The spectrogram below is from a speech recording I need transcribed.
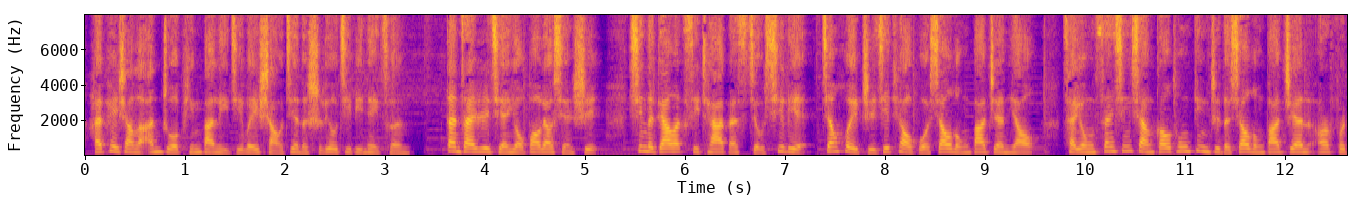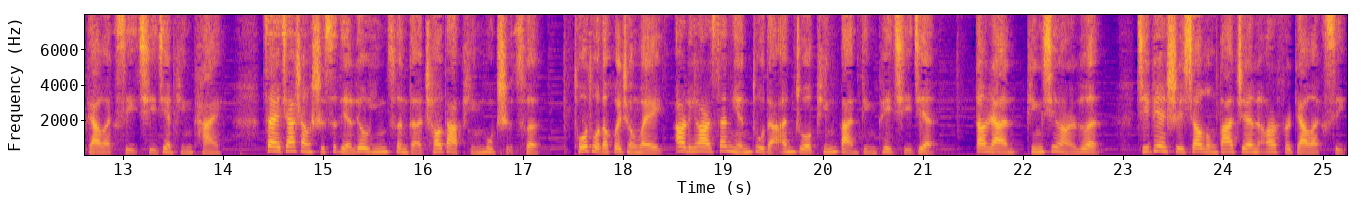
还配上了安卓平板里极为少见的十六 GB 内存。但在日前有爆料显示，新的 Galaxy Tab S9 系列将会直接跳过骁龙八 Gen 幺，采用三星向高通定制的骁龙八 Gen 二 for Galaxy 旗舰平台，再加上十四点六英寸的超大屏幕尺寸，妥妥的会成为二零二三年度的安卓平板顶配旗舰。当然，平心而论，即便是骁龙八 Gen 二 for Galaxy，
